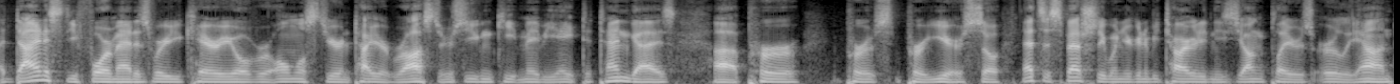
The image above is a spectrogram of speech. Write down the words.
A dynasty format is where you carry over almost your entire roster, so you can keep maybe eight to ten guys uh, per per per year. So that's especially when you're going to be targeting these young players early on,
